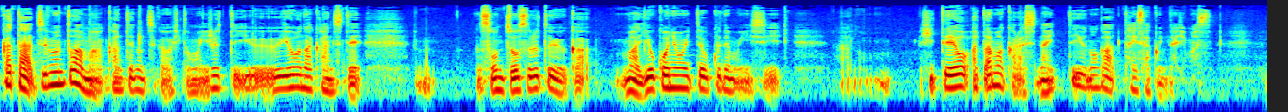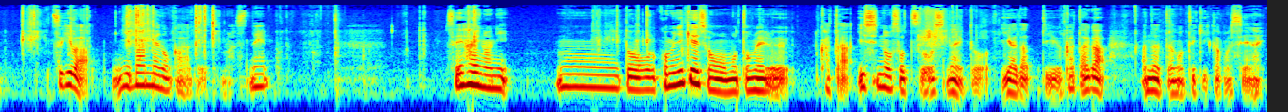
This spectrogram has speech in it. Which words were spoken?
方自分とはまあ観点の違う人もいるっていうような感じで尊重するというか、まあ、横に置いておくでもいいしあの否定を頭からしないっていうのが対策になります。次は2番目のカードいきますね。聖杯の2うんとコミュニケーションを求める方意思の疎通をしないと嫌だっていう方があなたの敵かもしれない。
